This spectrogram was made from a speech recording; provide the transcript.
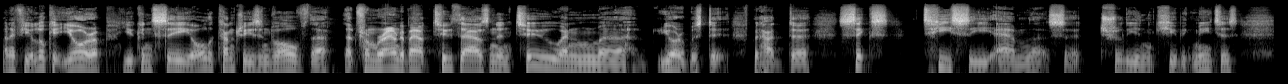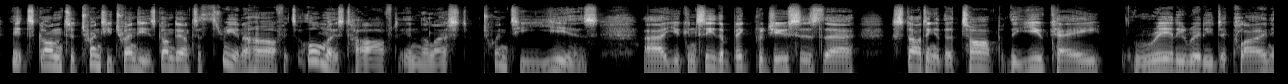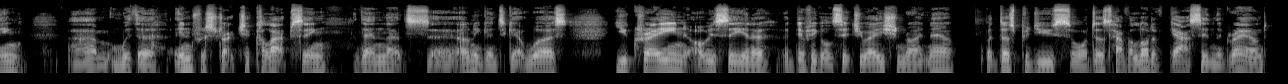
And if you look at Europe, you can see all the countries involved there. That from around about 2002, when uh, Europe was di- had uh, six TCM, that's a trillion cubic meters. It's gone to 2020, it's gone down to three and a half. It's almost halved in the last 20 years. Uh, you can see the big producers there, starting at the top, the UK, really, really declining um, with the infrastructure collapsing, then that's uh, only going to get worse. Ukraine, obviously, in a, a difficult situation right now but does produce or does have a lot of gas in the ground.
